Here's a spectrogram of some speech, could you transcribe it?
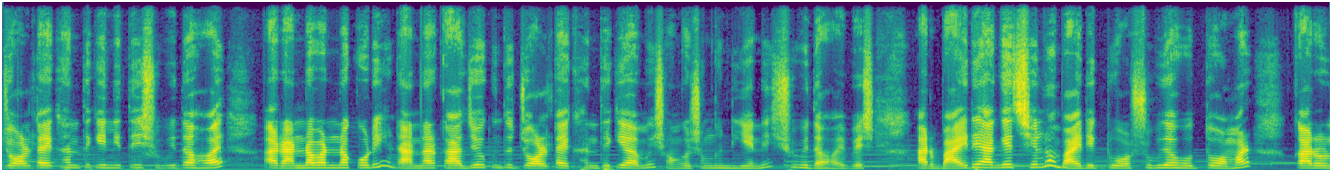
জলটা এখান থেকে নিতেই সুবিধা হয়। আর রান্না বান্না করি, রান্নার কাজেও কিন্তু জলটা এখান থেকে আমি সঙ্গে সঙ্গে নিয়ে নিই সুবিধা হয় বেশ। আর বাইরে আগে ছিল, বাইরে একটু অসুবিধা হতো আমার। কারণ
